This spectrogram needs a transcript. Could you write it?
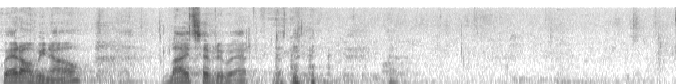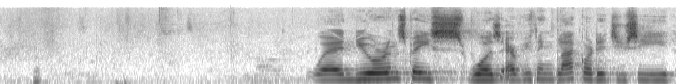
where are we now? Lights everywhere. when you were in space, was everything black or did you see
